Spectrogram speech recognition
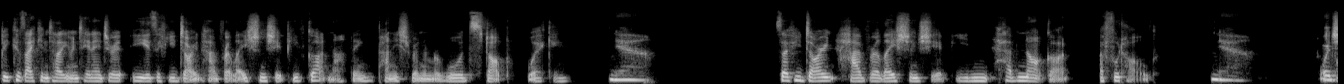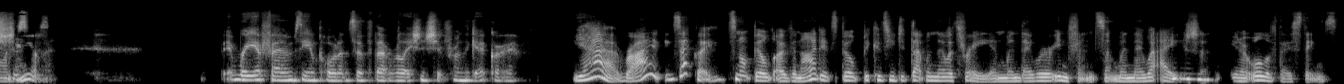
because i can tell you in teenager years if you don't have relationship you've got nothing. Punishment and rewards stop working. Yeah. So if you don't have relationship you have not got a foothold. Yeah. Which just it reaffirms the importance of that relationship from the get go. Yeah, right. Exactly. It's not built overnight. It's built because you did that when they were three and when they were infants and when they were 8 mm. and, you know, all of those things.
